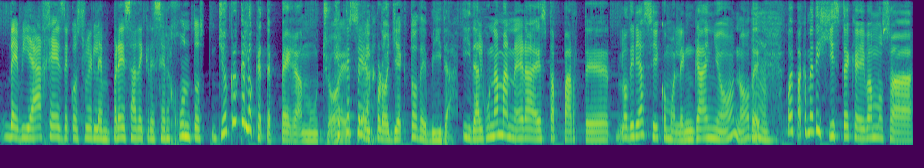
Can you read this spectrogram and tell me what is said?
de viajes, de construir la empresa, de crecer juntos. Yo creo que lo que te pega mucho ¿Qué te es pega? el proyecto de vida. Y de alguna manera esta parte, lo diría así, como el engaño, ¿no? De, "Oye, ¿para qué me dijiste que íbamos a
